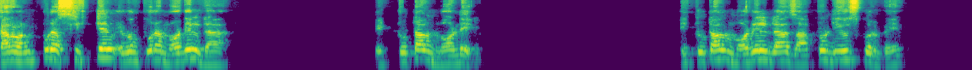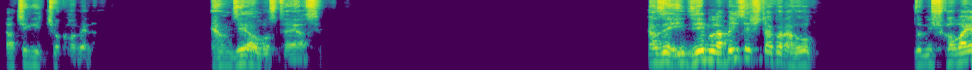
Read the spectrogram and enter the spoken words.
কারণ পুরো সিস্টেম এবং পুরো মডেলটা এই টোটাল মডেল এই টোটাল মডেলটা যা প্রডিউস করবে তা চিকিৎসক হবে না। এখন যে অবস্থায় আছে। কাজে এই যেভাবেই চেষ্টা করা হোক যদি সবাই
